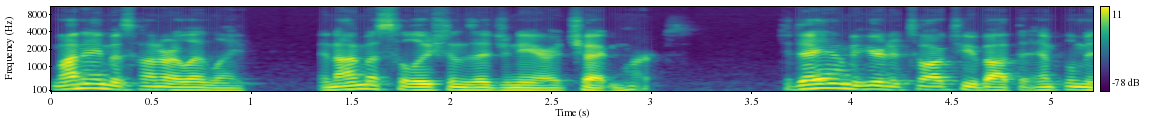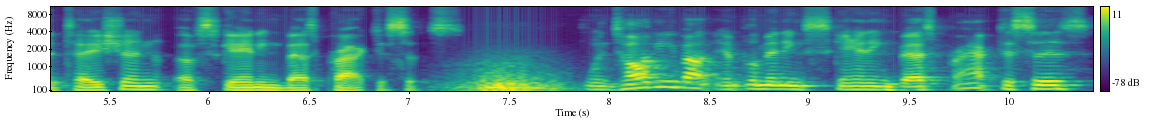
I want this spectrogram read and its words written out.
my name is Hunter Lindley, and I'm a solutions engineer at Checkmarx. Today, I'm here to talk to you about the implementation of scanning best practices. When talking about implementing scanning best practices,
